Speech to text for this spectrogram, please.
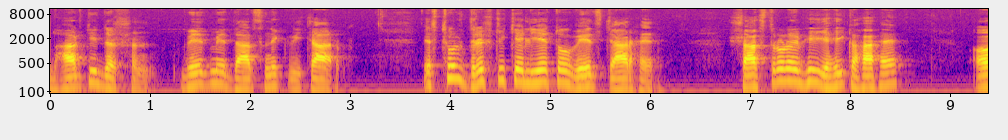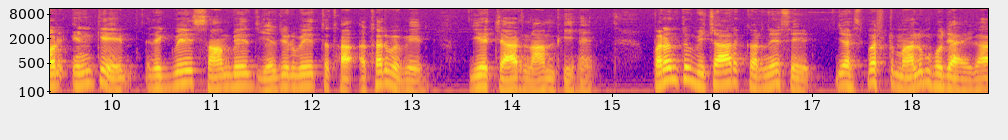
भारतीय दर्शन, वेद में दार्शनिक विचार। स्थूल दृष्टि के लिए तो वेद चार हैं। शास्त्रों ने भी यही कहा है, और इनके ऋग्वेद, सामवेद, यजुर्वेद तथा अथर्ववेद ये चार नाम भी हैं। परंतु विचार करने से यह स्पष्ट मालूम हो जाएगा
